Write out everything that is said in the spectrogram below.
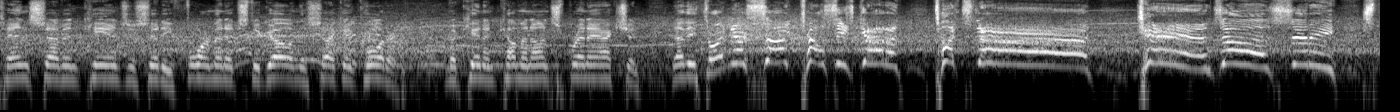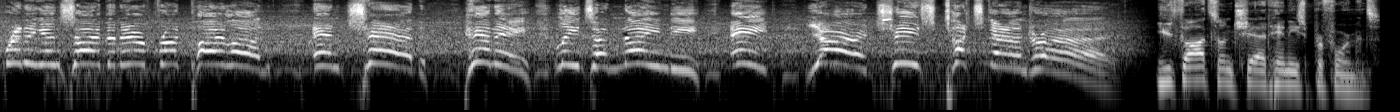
10 7 Kansas City. Four minutes to go in the second quarter. McKinnon coming on sprint action. Now they throw it near side. Kelce's got it. Touchdown! Kansas City sprinting inside the near front pylon. And Chad Henne leads a 98 yard Chiefs touchdown drive. Your thoughts on Chad Henne's performance?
